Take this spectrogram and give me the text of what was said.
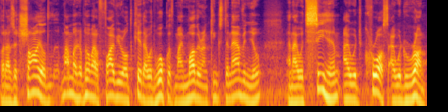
But as a child, I'm talking about a five-year-old kid. I would walk with my mother on Kingston Avenue, and I would see him. I would cross. I would run.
